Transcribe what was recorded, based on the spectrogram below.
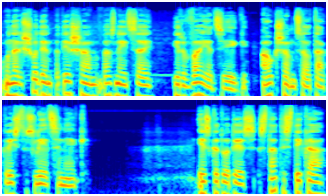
Un arī šodien patiešām baznīcai ir vajadzīgi augšām celtā Kristus liecinieki. Ieskatoties statistikā,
